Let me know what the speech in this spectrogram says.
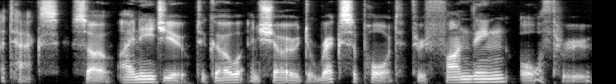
attacks. So I need you to go and show direct support through funding or through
